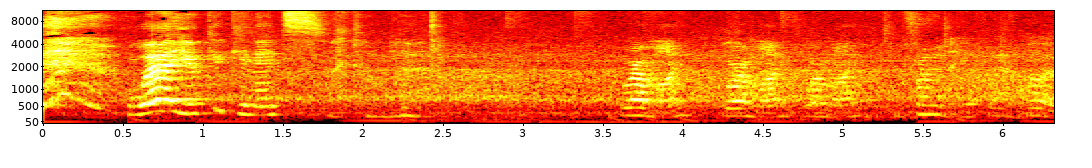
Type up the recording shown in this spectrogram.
Where are you kicking it? I don't know. Where am I? Where am I? Where am I? It, you're throwing it. Oh.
